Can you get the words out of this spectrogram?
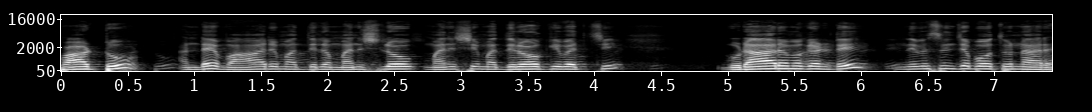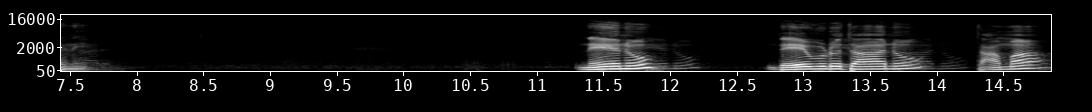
పాటు అంటే వారి మధ్యలో మనిషిలో మనిషి మధ్యలోకి వచ్చి గుడారము కట్టి నివసించబోతున్నారని. నేను దేవుడు తాను తమ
